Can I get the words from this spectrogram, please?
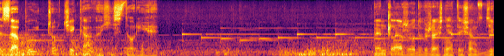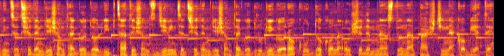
Zabójczo ciekawe historie. Pętlarz od września 1970 do lipca 1972 roku dokonał 17 napaści na kobiety.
